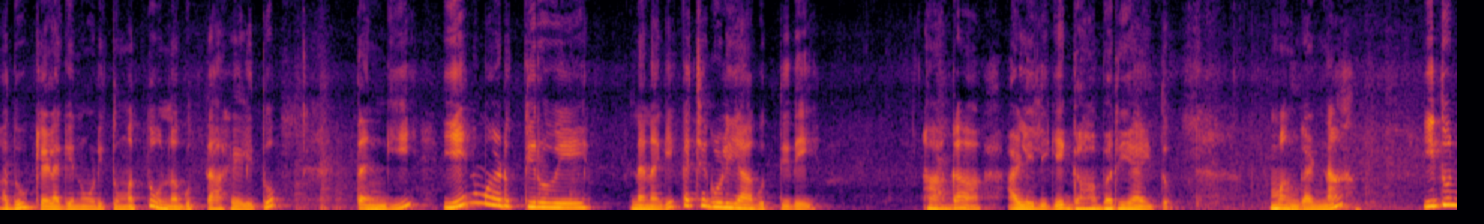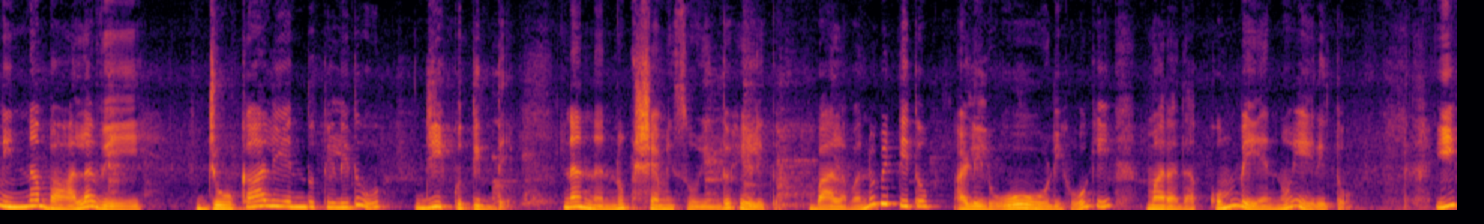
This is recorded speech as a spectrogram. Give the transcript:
ಅದು ಕೆಳಗೆ ನೋಡಿತು ಮತ್ತು ನಗುತ್ತಾ ಹೇಳಿತು, ತಂಗಿ, ಏನು ಮಾಡುತ್ತಿರುವೆ? ನನಗೆ ಕಚ್ಚಗುಳಿಯಾಗುತ್ತಿದೆ ಆಗ ಅಳಿಲಿಗೆ ಗಾಬರಿಯಾಯಿತು. ಮಂಗಣ್ಣ, ಇದು ನಿನ್ನ ಬಾಲವೇ? ಜೋಕಾಲಿ ಎಂದು ತಿಳಿದು ಜೀಕುತ್ತಿದ್ದೆ. ನನ್ನನ್ನು ಕ್ಷಮಿಸು ಎಂದು ಹೇಳಿತು. ಬಾಲವನ್ನು ಬಿಟ್ಟಿತು. ಅಳಿಲು ಓಡಿ ಹೋಗಿ ಮರದ ಕೊಂಬೆಯನ್ನು ಏರಿತು. ಈ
